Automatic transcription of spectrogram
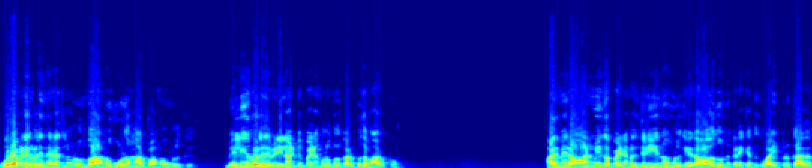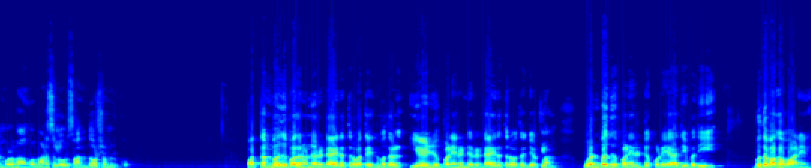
உறவினர்கள் இந்த நேரத்தில் ரொம்ப அனுகூலமாக இருப்பாங்க உங்களுக்கு. வெளியூர் அல்லது வெளிநாட்டு பயணங்கள் உங்களுக்கு அற்புதமாக இருக்கும். அதேமாரி ஆன்மீக பயணங்கள் திடீர்னு உங்களுக்கு ஏதாவது ஒன்று கிடைக்கிறதுக்கு வாய்ப்பு இருக்குது அதன் மூலமாக உங்கள் மனசில் ஒரு சந்தோஷம் இருக்கும். பத்தொன்பது பதினொன்று ரெண்டாயிரத்தி இருபத்தைந்து முதல் ஏழு பன்னிரெண்டு ரெண்டாயிரத்தி இருபத்தஞ்சு இருக்கலாம் ஒன்பது பன்னிரெண்டு கூடிய அதிபதி புத பகவானின்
